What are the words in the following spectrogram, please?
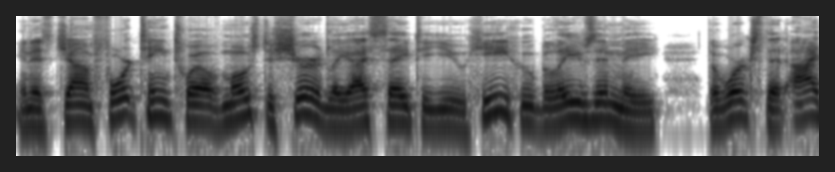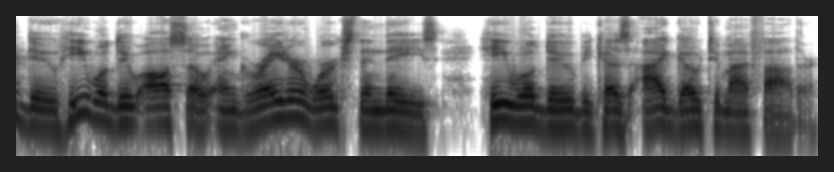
And it's John 14 12. Most assuredly, I say to you, he who believes in me, the works that I do, he will do also, and greater works than these he will do because I go to my Father.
